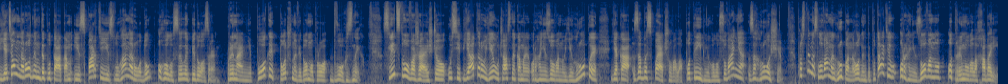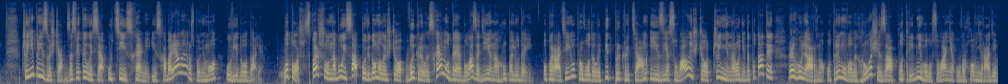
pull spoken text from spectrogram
П'ятьом народним депутатам із партії Слуга народу оголосили підозри. Принаймні, поки точно відомо про двох з них. Слідство вважає, що усі п'ятеро є учасниками організованої групи, яка забезпечувала потрібні голосування за гроші. Простими словами, група народних депутатів організовано отримувала хабарі. Чиї прізвища засвітилися у цій схемі із хабарями, розповімо у відео далі. Отож, спершу НАБУ і САП повідомили, що викрили схему, де була задіяна група людей. Операцію проводили під прикриттям і з'ясували, що чинні народні депутати регулярно отримували гроші за потрібні голосування у Верховній Раді.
